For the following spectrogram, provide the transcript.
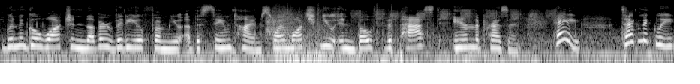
I'm gonna go watch another video from you at the same time, so I'm watching you in both the past and the present. Hey, technically,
